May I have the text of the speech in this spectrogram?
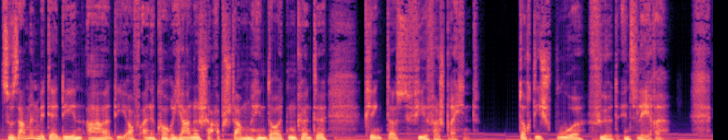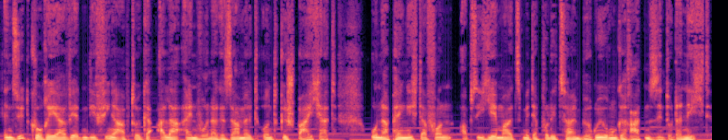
Zusammen mit der DNA, die auf eine koreanische Abstammung hindeuten könnte, klingt das vielversprechend. Doch die Spur führt ins Leere. In Südkorea werden die Fingerabdrücke aller Einwohner gesammelt und gespeichert, unabhängig davon, ob sie jemals mit der Polizei in Berührung geraten sind oder nicht.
